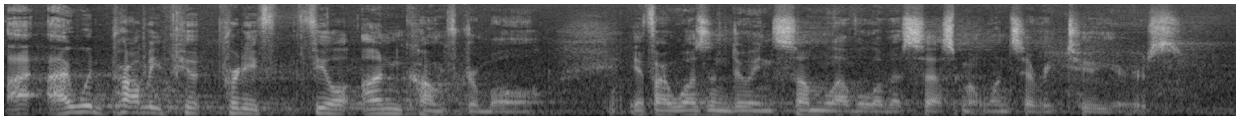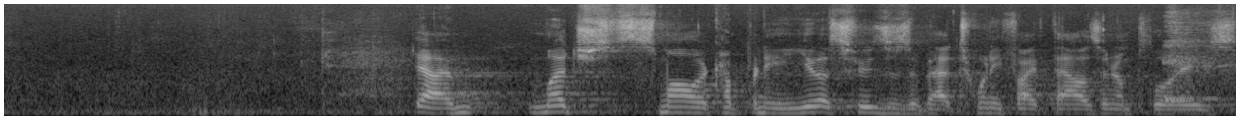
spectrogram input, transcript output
I, I, would probably pretty feel uncomfortable if I wasn't doing some level of assessment once every two years. Yeah, much smaller company. US Foods is about 25,000 employees.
